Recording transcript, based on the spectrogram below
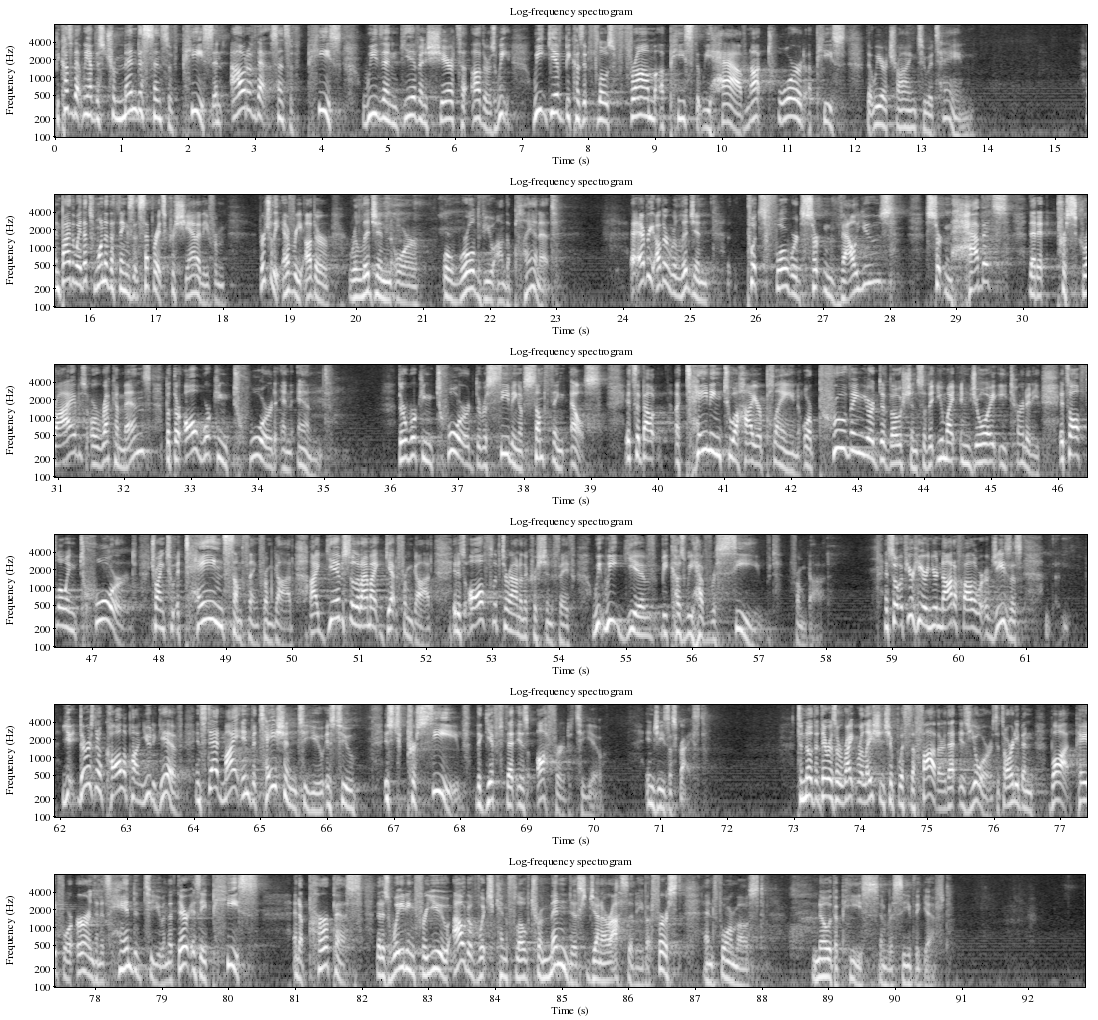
because of that, we have this tremendous sense of peace. And out of that sense of peace, we then give and share to others. We, we give because it flows from a peace that we have, not toward a peace that we are trying to attain. And by the way, that's one of the things that separates Christianity from virtually every other religion or, or worldview on the planet. Every other religion puts forward certain values, certain habits, that it prescribes or recommends, but they're all working toward an end. They're working toward the receiving of something else. It's about attaining to a higher plane or proving your devotion so that you might enjoy eternity. It's all flowing toward trying to attain something from God. I give so that I might get from God. It is all flipped around in the Christian faith. We, we give because we have received from God. And so if you're here and you're not a follower of Jesus, you, there is no call upon you to give. Instead, my invitation to you is to, is to perceive the gift that is offered to you in Jesus Christ. To know that there is a right relationship with the Father that is yours. It's already been bought, paid for, earned, and it's handed to you. And that there is a peace and a purpose that is waiting for you, out of which can flow tremendous generosity. But first and foremost, know the peace and receive the gift.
